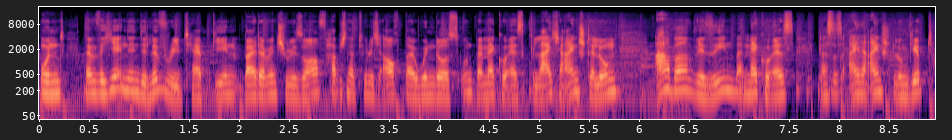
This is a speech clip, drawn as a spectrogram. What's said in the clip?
Und wenn wir hier in den Delivery Tab gehen bei DaVinci Resolve, habe ich natürlich auch bei Windows und bei macOS gleiche Einstellungen, aber wir sehen bei macOS, dass es eine Einstellung gibt,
